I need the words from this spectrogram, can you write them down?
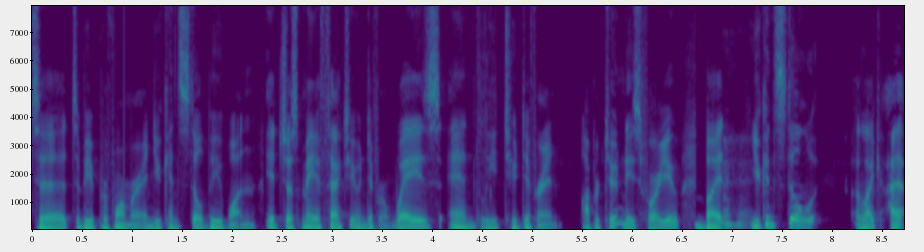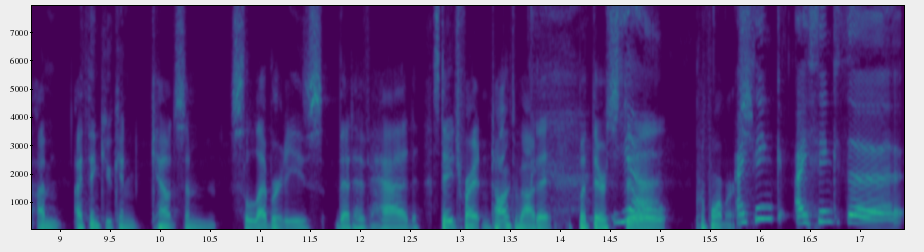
to to be a performer and you can still be one. It just may affect you in different ways and lead to different opportunities for you, but Mhm. you can still like I, I'm I think you can count some celebrities that have had stage fright and talked about it, but they're still Yeah. Performers. I think I think the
